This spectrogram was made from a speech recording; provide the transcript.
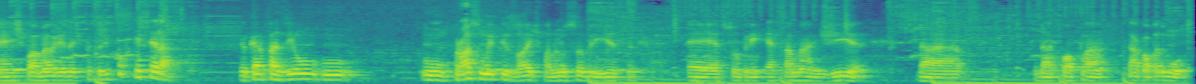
mexe com a maioria das pessoas. E por que será? Eu quero fazer um, um, um próximo episódio falando sobre isso, é, sobre essa magia da, da, Copa, da Copa do Mundo.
